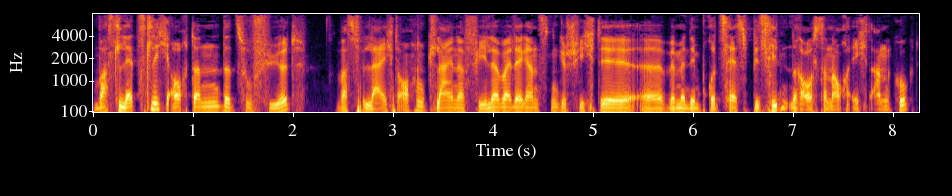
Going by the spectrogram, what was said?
was letztlich auch dann dazu führt, was vielleicht auch ein kleiner Fehler bei der ganzen Geschichte, äh, wenn man den Prozess bis hinten raus dann auch echt anguckt,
